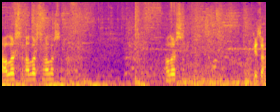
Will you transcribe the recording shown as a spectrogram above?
Alırsın alırsın alırsın. Alırsın. Güzel.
